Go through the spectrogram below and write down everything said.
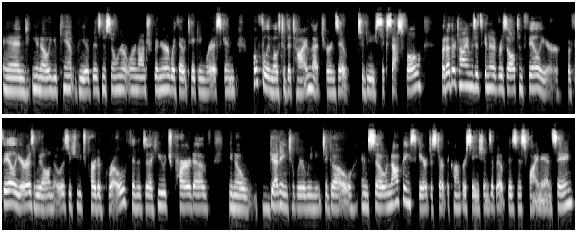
And, you know, you can't be a business owner or an entrepreneur without taking risk. And hopefully, most of the time, that turns out to be successful. But other times it's going to result in failure. But failure, as we all know, is a huge part of growth and it's a huge part of, you know, getting to where we need to go. And so not being scared to start the conversations about business financing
